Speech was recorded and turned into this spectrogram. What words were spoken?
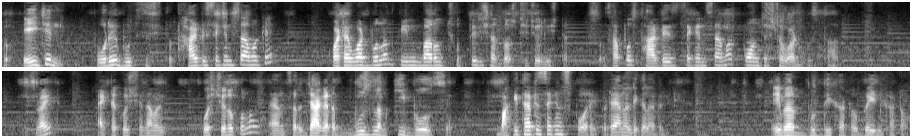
তো এই যে পড়ে বুঝতেছি, তো থার্টি সেকেন্ডসে আমাকে কয়টা ওয়ার্ড বললাম? তিন, বারো, ছত্রিশ আর দশ ছেচল্লিশটা সাপোজ থার্টি সেকেন্ডসে আমার পঞ্চাশটা ওয়ার্ড বুঝতে হবে রাইট একটা কোয়েশ্চেন আমি কোয়েশ্চেনও করলাম অ্যান্সারের জায়গাটা বুঝলাম কি বলছে। বাকি থার্টি সেকেন্ডস পরে, ওটা অ্যানালিটিক্যাল অ্যাবিলিটি এবার বুদ্ধি খাটাও ব্রেইন খাটাও।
